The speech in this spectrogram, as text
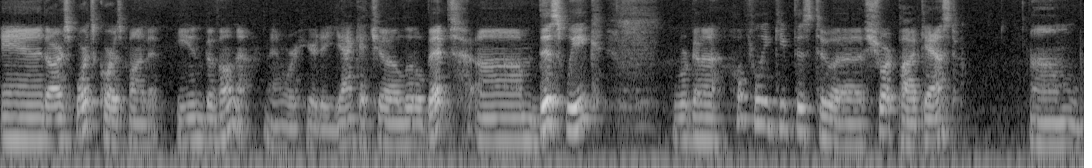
and our sports correspondent Ian Bivona. And we're here to yak at you a little bit. Um, this week, we're going to hopefully keep this to a short podcast. Um,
